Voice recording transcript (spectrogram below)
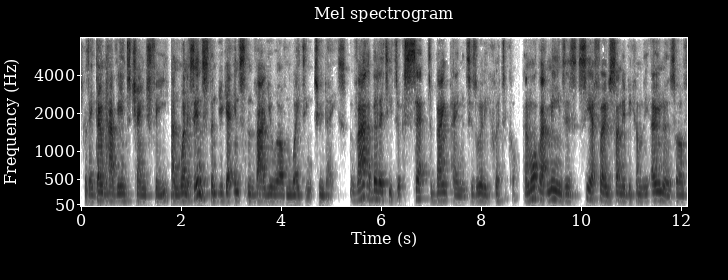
because they don't have the interchange fee. And when it's instant, you get instant value rather than waiting two days. That ability to accept bank payments is really critical. And what that means is CFOs suddenly become the owners of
